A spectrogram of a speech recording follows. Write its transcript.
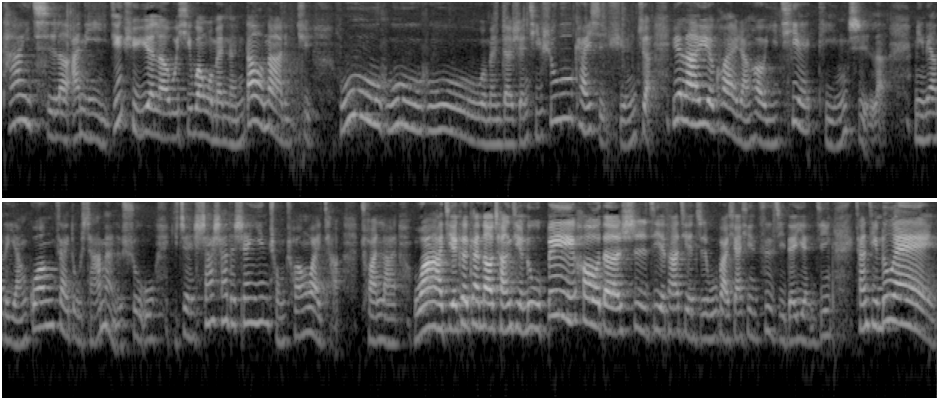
太迟了，安妮已经许愿了。我希望我们能到那里去。呼呼呼！我们的神奇书屋开始旋转，越来越快，然后一切停止了。明亮的阳光再度洒满了树屋，一阵沙沙的声音从窗外传传来。哇！杰克看到长颈鹿背后的世界，他简直无法相信自己的眼睛。长颈鹿哎！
